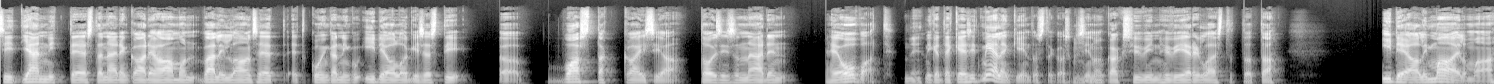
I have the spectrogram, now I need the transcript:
siitä jännitteestä näiden kahden haamon välillä on se, että, että kuinka niin kuin ideologisesti vastakkaisia toisiinsa nähden he ovat, Niin. mikä tekee siitä mielenkiintoista, koska Mm. siinä on kaksi hyvin, hyvin erilaista tota, ideaalimaailmaa.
